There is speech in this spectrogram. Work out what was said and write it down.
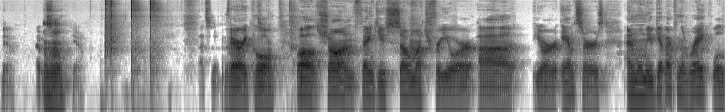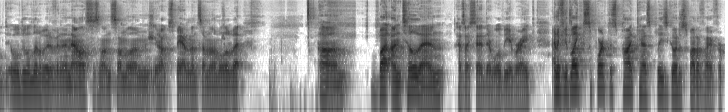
yeah i would say Mhm. yeah that's it Very cool. Well, Shaun, thank you so much for your uh, your answers. And when we get back from the break, we'll we'll do a little bit of an analysis on some of them. You know, expand on some of them a little bit. Um, but until then, as I said, there will be a break. And if you'd like to support this podcast, please go to Spotify for.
